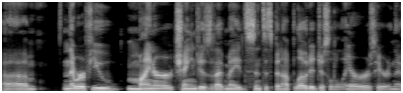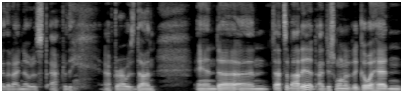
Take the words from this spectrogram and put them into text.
Um, and there were a few minor changes that I've made since it's been uploaded, just little errors here and there that I noticed after the after I was done. And uh, and that's about it. I just wanted to go ahead and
